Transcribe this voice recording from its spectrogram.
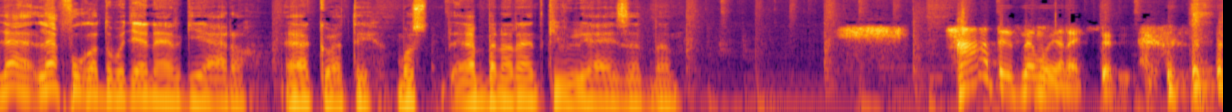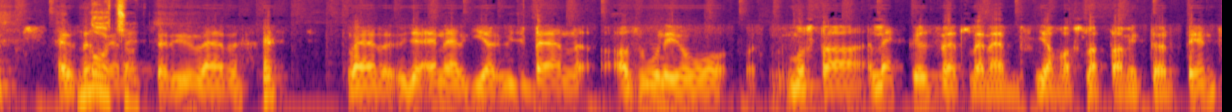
le, lefogadom, hogy energiára elkölti most ebben a rendkívüli helyzetben. Hát ez nem olyan egyszerű. ez nem Nocsa. olyan egyszerű, mert, mert ugye energiaügyben az Unió most a legközvetlenebb javaslata, ami történt.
